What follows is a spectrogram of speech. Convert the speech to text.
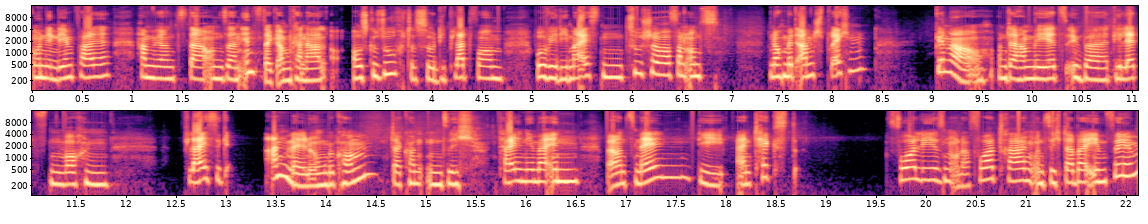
Und in dem Fall haben wir uns da unseren Instagram-Kanal ausgesucht. Das ist so die Plattform, wo wir die meisten Zuschauer von uns noch mit ansprechen. Genau. Und da haben wir jetzt über die letzten Wochen fleißig Anmeldungen bekommen. Da konnten sich TeilnehmerInnen bei uns melden, die einen Text vorlesen oder vortragen und sich dabei eben filmen.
